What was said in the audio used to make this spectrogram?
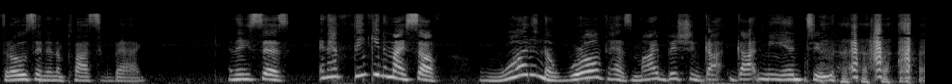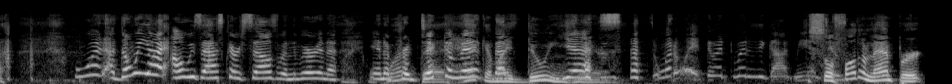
throws it in a plastic bag. And then he says, and I'm thinking to myself, what in the world has my bishop got, gotten me into? What don't we always ask ourselves when we're in a in a what predicament? heck am I doing yes. what am I doing? What has he got me into? So Father Lampert,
